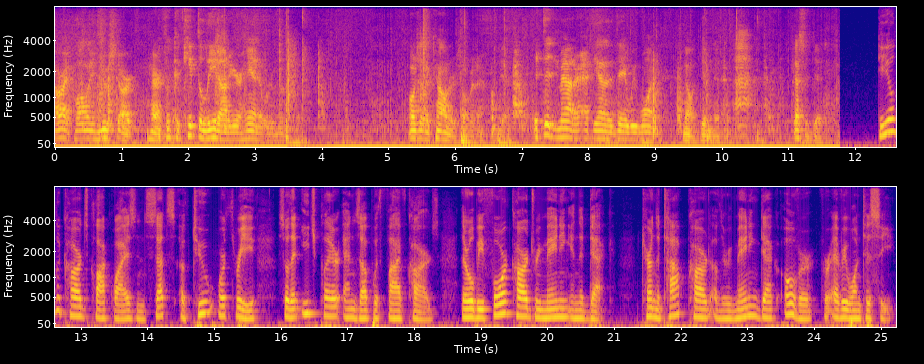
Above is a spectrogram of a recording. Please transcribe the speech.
All right, Paulie, you start. Here. If we could keep the lead out of your hand, it would have been. Oh, Those are the counters over there. Yeah. It didn't matter. At the end of the day, we won. No, it didn't. It? Ah. Yes, it did. Deal the cards clockwise in sets of two or three so that each player ends up with five cards. There will be four cards remaining in the deck. Turn the top card of the remaining deck over for everyone to see.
